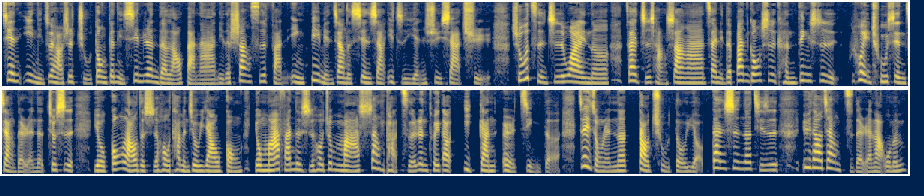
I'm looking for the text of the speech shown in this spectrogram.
建议你最好是主动跟你信任的老板啊、你的上司反映，避免这样的现象一直延续下去。除此之外呢，在职场上啊，在你的办公室肯定是会出现这样的人的，就是有功劳的时候他们就邀功，有麻烦的时候就马上把责任推到一干二净的这种人呢，到处都有。但是呢，其实遇到这样子的人啦，我们。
